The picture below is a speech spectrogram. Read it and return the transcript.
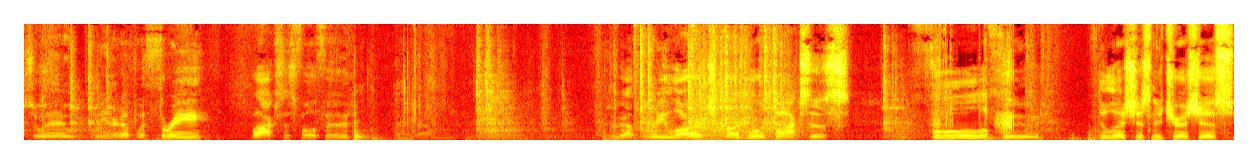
So we, we ended up with three boxes full of food. We got three large cardboard boxes full of food. Delicious, nutritious,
